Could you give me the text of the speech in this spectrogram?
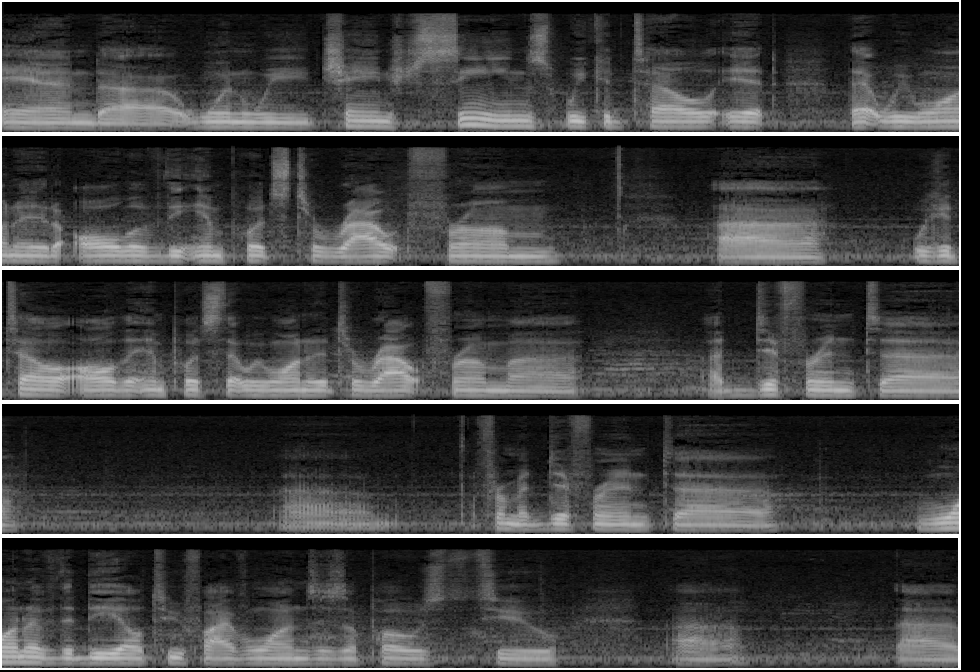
And uh, when we changed scenes, we could tell it that we wanted all of the inputs to route from. Uh, we could tell all the inputs that we wanted it to route from uh, a different uh, uh, from a different uh, one of the DL251s as opposed to uh, uh,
